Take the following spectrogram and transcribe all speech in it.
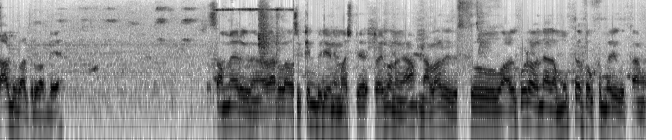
சாப்பிட்டு பார்த்துருவோம் அப்படியே. செம்மையாக இருக்குதுங்க வேற சிக்கன் பிரியாணி மஸ்ட்டு ட்ரை பண்ணுங்கள் நல்லா இருக்குது. ஸோ அது கூட வந்து அந்த முட்டை தொக்கு மாதிரி கொடுத்தாங்க.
